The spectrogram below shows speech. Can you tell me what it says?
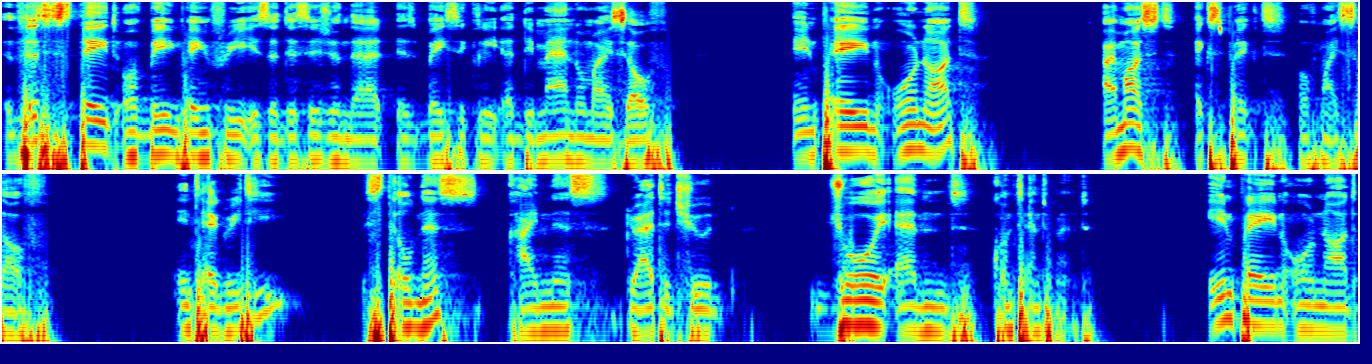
This state of being pain free is a decision that is basically a demand on myself. In pain or not, I must expect of myself integrity, stillness, kindness, gratitude, joy and contentment. In pain or not,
